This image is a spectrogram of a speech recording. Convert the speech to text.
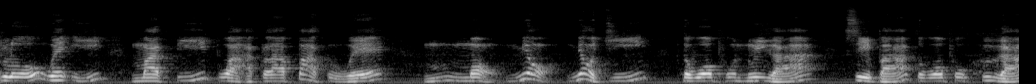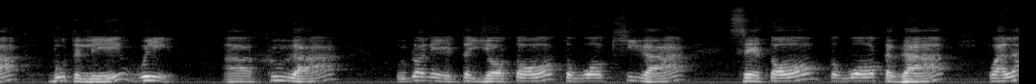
ကလိုဝဲဤမာတီပွာအကလာပကူဝဲမောင်မြော့မြော့ကြီး တဝဖို့နွိကစေပါတဝဖို့ခူကဘူတလီဝေအာခူကဝိပလနေတယောတောသဝခီကစေတောသဝတကပဝလာ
